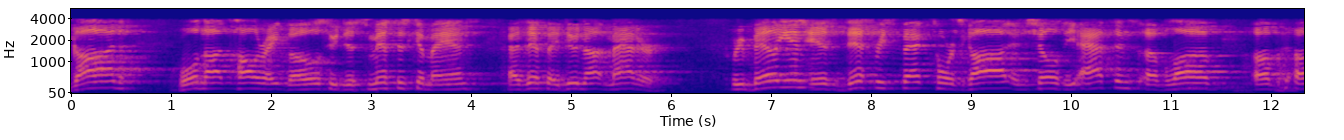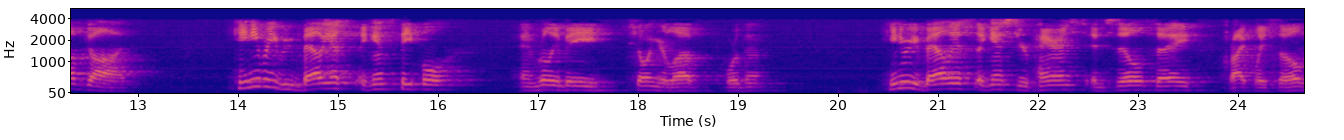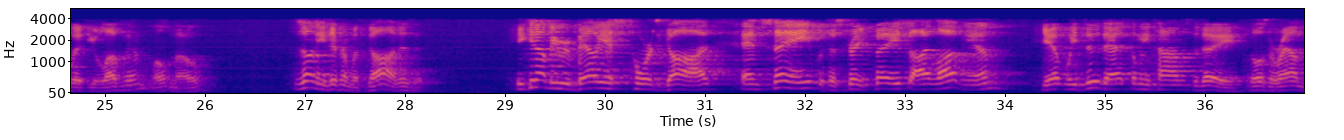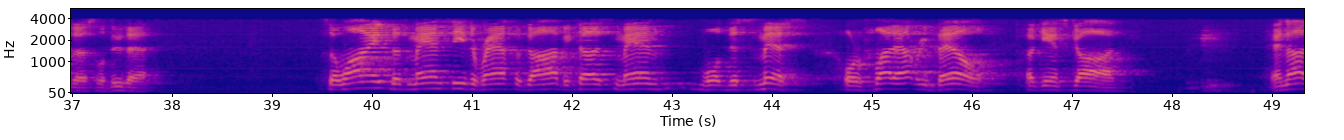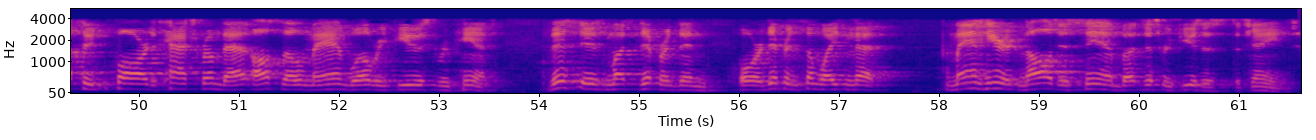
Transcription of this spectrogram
God will not tolerate those who dismiss his commands as if they do not matter. Rebellion is disrespect towards God and shows the absence of love of, of God. Can you be rebellious against people and really be showing your love for them? Can you be rebellious against your parents and still say, rightfully so, that you love them? Well, no. It's not any different with God, is it? You cannot be rebellious towards God and say with a straight face, I love Him. Yet we do that so many times today. Those around us will do that. So why does man see the wrath of God? Because man will dismiss or flat out rebel against God. And not too far detached from that, also man will refuse to repent. This is much different than, or different in some ways in that man here acknowledges sin but just refuses to change.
